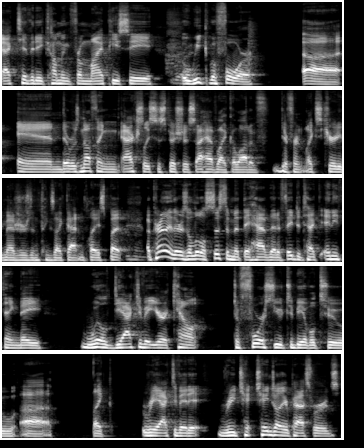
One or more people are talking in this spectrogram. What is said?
activity coming from my PC a week before, uh, and there was nothing actually suspicious. I have like a lot of different like security measures and things like that in place, but Mhm. apparently there's a little system that they have that if they detect anything, they will deactivate your account to force you to be able to uh, like reactivate it, re- change all your passwords,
